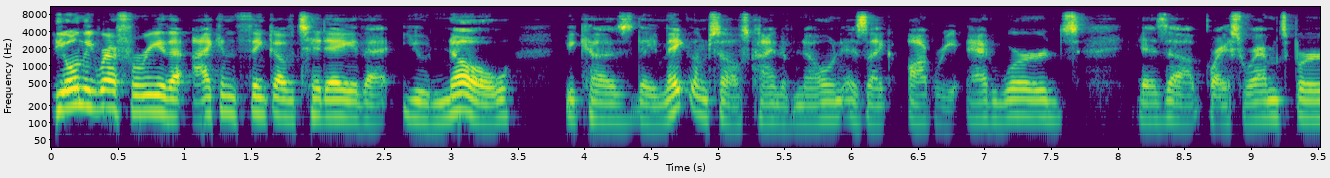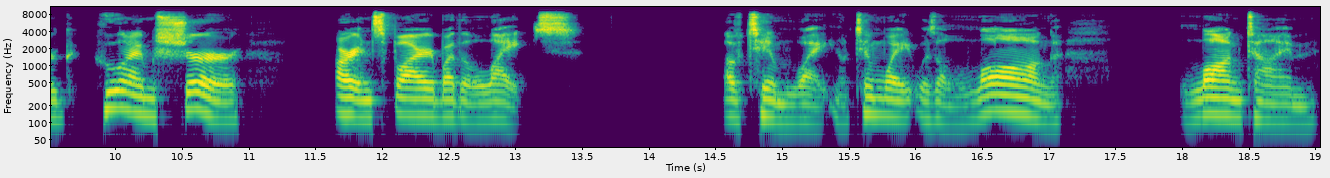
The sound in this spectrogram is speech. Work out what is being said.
The only referee that I can think of today that you know because they make themselves kind of known is like Aubrey Edwards, is uh, Bryce Remsburg, who I'm sure are inspired by the likes of Tim White. You know, Tim White was a long, long time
